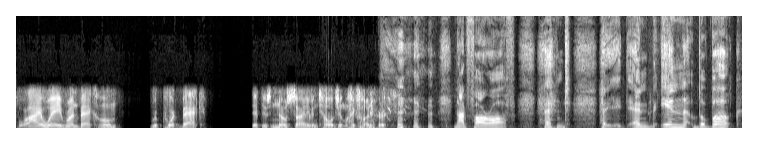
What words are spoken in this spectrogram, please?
fly away, run back home, report back that there's no sign of intelligent life on Earth. Not far off. And and in the book,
